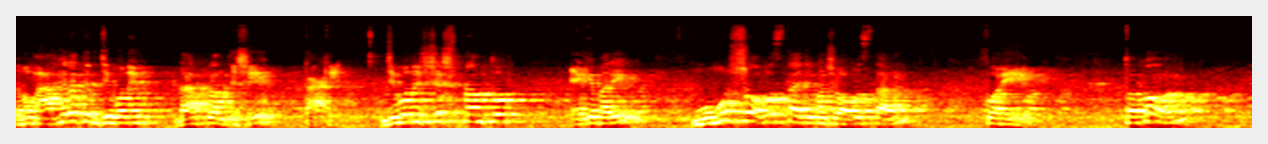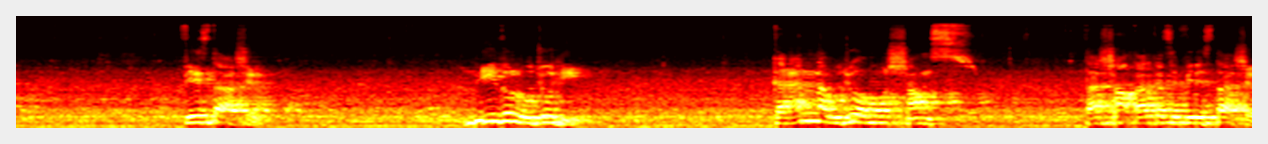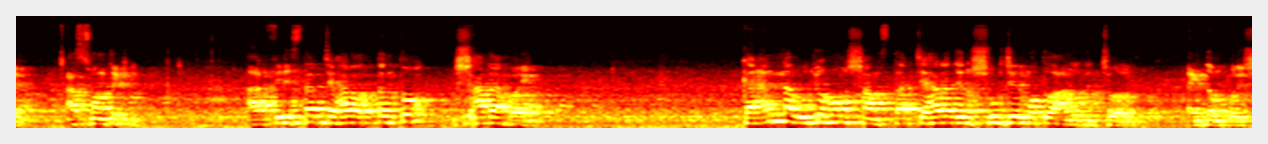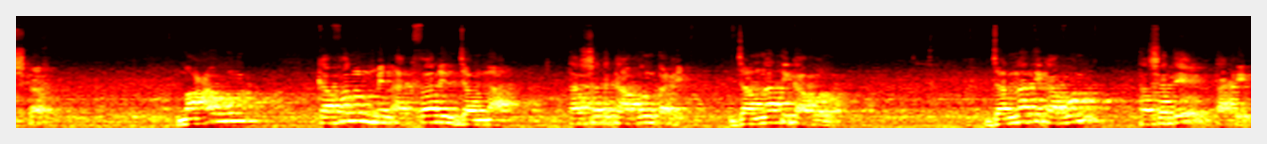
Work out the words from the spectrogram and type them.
এবং আখেরাতের জীবনের দ্বার প্রান্তে সে থাকে। জীবনের শেষ প্রান্ত একেবারে মুমূর্ষ অবস্থায় যখন সে অবস্থান করে, তখন ফিরিস্তা আসেন। বিদুল উজুহি। উজু শামস। তার তার কাছে ফিরিস্তা আসেন আসমান থেকে। আর ফিরিস্তার চেহারা অত্যন্ত সাদা হয়। কান্না উজুহ শামস, তার চেহারা যেন সূর্যের মতো আলো উজ্জ্বল একদম পরিষ্কার। মাহুম কাফানুন মিন আকফানিল তার সাথে কাফন থাকে, জান্নাতি কাফন। জান্নাতি কাফন তার সাথে থাকে।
